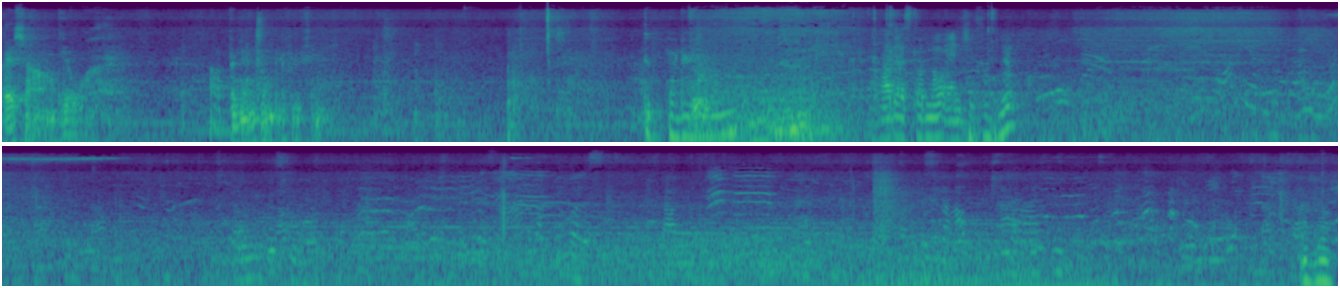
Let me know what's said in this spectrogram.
Becher und jo. Ab in den Dschungel flüchten. Hat da ist gerade noch ein Schiff von hier. Mhm.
